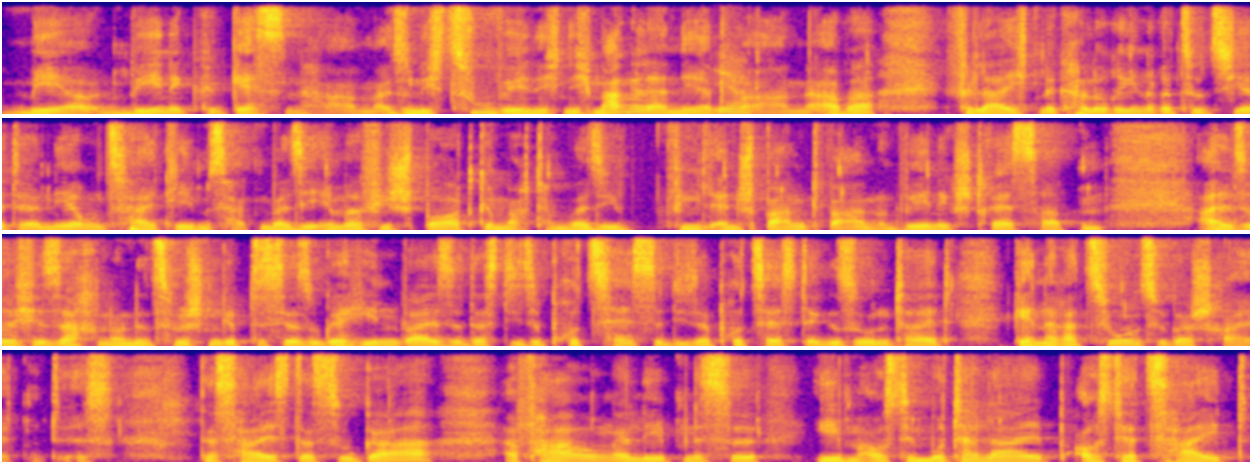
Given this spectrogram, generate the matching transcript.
mehr wenig gegessen haben, also nicht zu wenig, nicht mangelernährt ja. waren, aber vielleicht eine kalorienreduzierte Ernährung zeitlebens hatten, weil sie immer viel Sport gemacht haben, weil sie viel entspannt waren und wenig Stress hatten. All solche Sachen. Und inzwischen gibt es ja sogar Hinweise, dass diese Prozesse, dieser Prozess der Gesundheit generationsüberschreitend ist. Das heißt, dass sogar Erfahrungen, Erlebnisse eben aus dem Mutterleib, aus der Zeit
